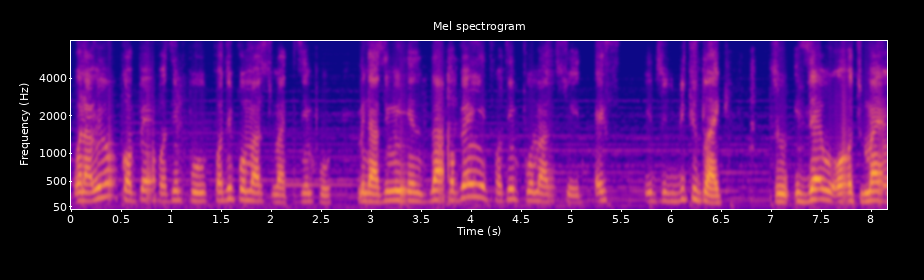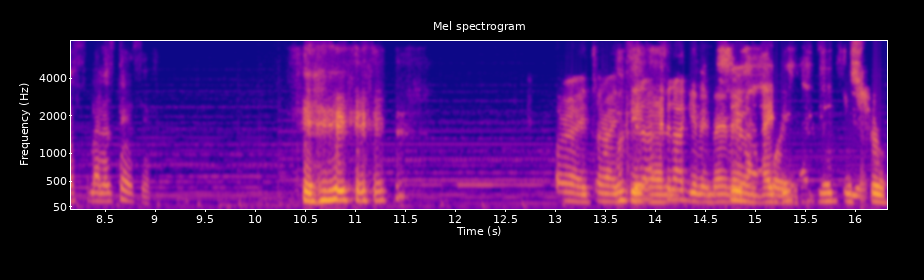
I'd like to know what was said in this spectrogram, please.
when I'm even comparing 14 Pro, 14 Pro Max to my 13 Pro, I mean that's even now comparing it 14 Pro Max to it, X, it will beat it like to zero or to minus minus 10. sef. All right, all right. Okay, Sarah, um, Sarah gave a very, very I good get, point. I get It's you. true.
